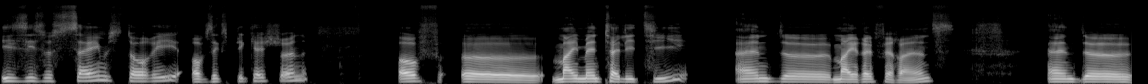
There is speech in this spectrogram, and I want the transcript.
it is the same story of the explication of uh, my mentality and uh, my reference. And uh,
